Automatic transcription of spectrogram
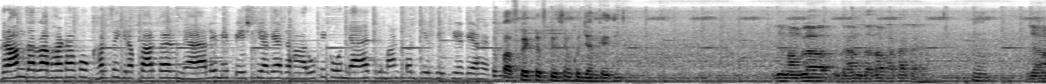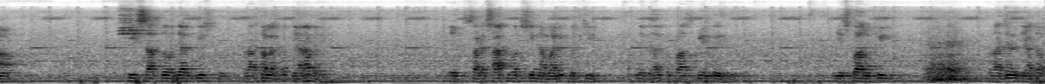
ग्राम दर्रा भाटा को घर से गिरफ़्तार कर न्यायालय में पेश किया गया जहाँ आरोपी को न्यायिक रिमांड पर जेल भेज दिया गया है। तो कुछ जानकारी दी ये मामला ग्राम दर्रा भाटा का है। हम्म, जहाँ तीस सात दो हज़ार बीस को प्रातः लगभग ग्यारह बजे एक साढ़े सात वर्षीय नाबालिग बच्ची अपने घर के पास खेल रही थी। जिसको आरोपी राजेंद्र यादव,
